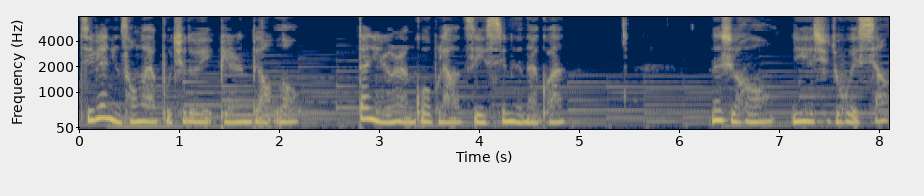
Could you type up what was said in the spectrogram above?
即便你从来不去对别人表露，但你仍然过不了自己心里的那关。那时候，你也许就会想，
